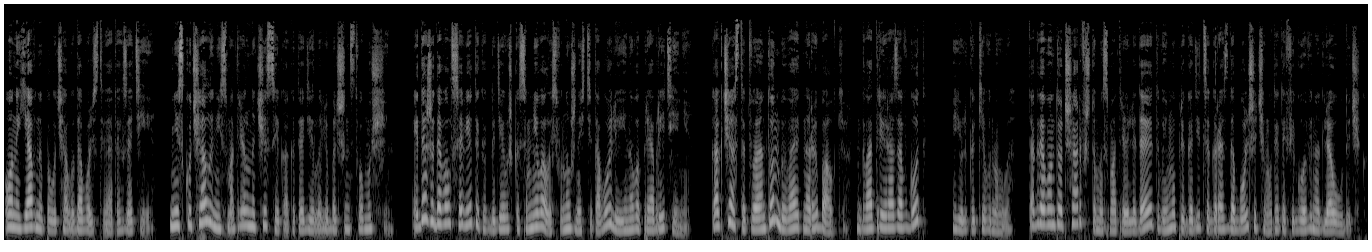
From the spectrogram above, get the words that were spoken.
Он явно получал удовольствие от их затеи. Не скучал и не смотрел на часы, как это делали большинство мужчин. И даже давал советы, когда девушка сомневалась в нужности того или иного приобретения. «Как часто твой Антон бывает на рыбалке? Два-три раза в год?» Юлька кивнула. Тогда вон тот шарф, что мы смотрели до этого, ему пригодится гораздо больше, чем вот эта фиговина для удочек.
